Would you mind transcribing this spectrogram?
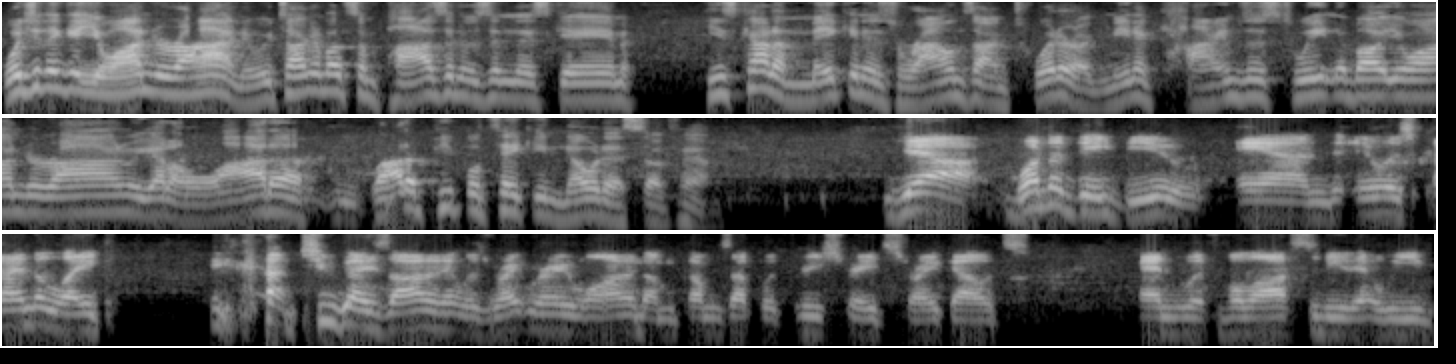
What'd you think of Jhoan Duran? We're talking about some positives in this game. He's kind of making his rounds on Twitter. Like Mina Kimes is tweeting about Jhoan Duran. We got a lot of a lot of people taking notice of him. Yeah, what a debut. And it was kind of like he got two guys on and it was right where he wanted them. Comes up with three straight strikeouts and with velocity that we've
